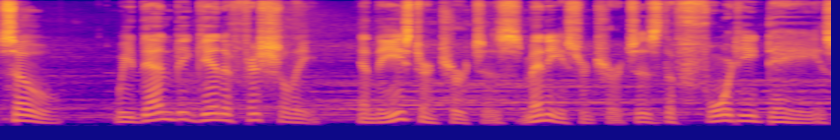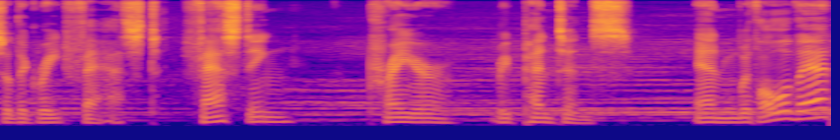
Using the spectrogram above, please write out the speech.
So we then begin officially in the Eastern churches, many Eastern churches, the 40 days of the Great Fast fasting, prayer, repentance. And with all of that,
